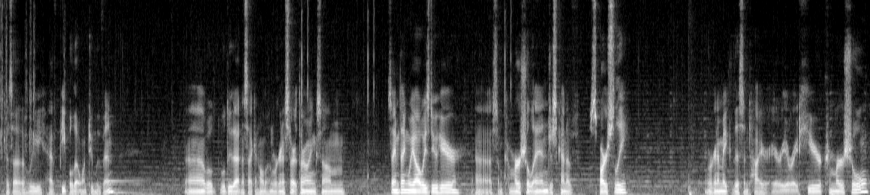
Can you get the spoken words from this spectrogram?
Because uh, we have people that want to move in. Uh, we'll, we'll do that in a second. Hold on. We're going to start throwing some... Same thing we always do here. Uh, some commercial in, just kind of sparsely. And we're going to make this entire area right here commercial.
